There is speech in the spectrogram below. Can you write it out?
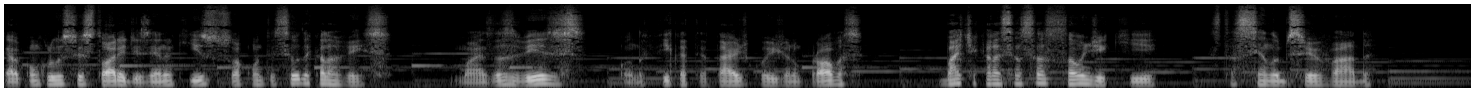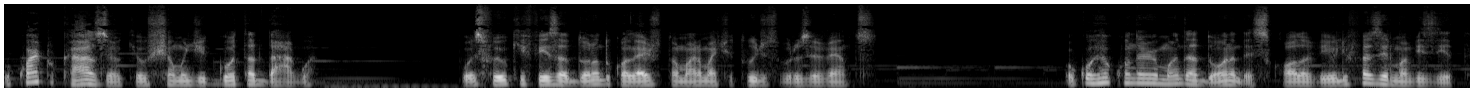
Ela concluiu sua história dizendo que isso só aconteceu daquela vez. Mas às vezes, quando fica até tarde corrigindo provas, bate aquela sensação de que está sendo observada. O quarto caso é o que eu chamo de gota d'água, pois foi o que fez a dona do colégio tomar uma atitude sobre os eventos. Ocorreu quando a irmã da dona da escola veio lhe fazer uma visita.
